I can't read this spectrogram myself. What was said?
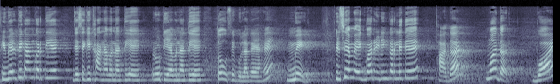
फीमेल भी काम करती है। जैसे कि खाना बनाती है, रोटियाँ बनाती है तो उसे बोला गया है मेड फिर से हम एक बार रीडिंग कर लेते हैं. Father mother boy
